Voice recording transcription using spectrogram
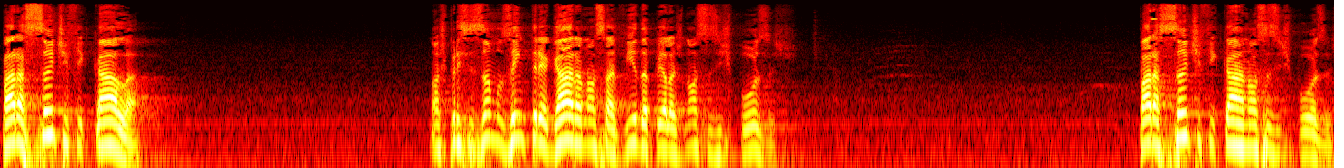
para santificá-la. Nós precisamos entregar a nossa vida pelas nossas esposas. Para santificar nossas esposas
